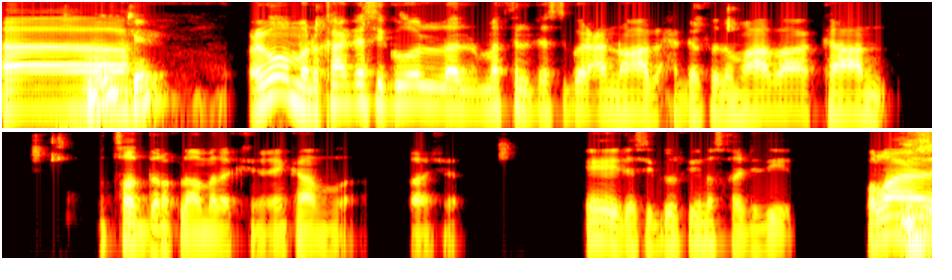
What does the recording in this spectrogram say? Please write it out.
آه ممكن. عموما كان جالس يقول الممثل اللي جالس تقول عنه هذا حق الفيلم هذا كان متصدر أفلام الأكشن يعني كان باشا إيه جالس يقول في نسخة جديدة. والله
